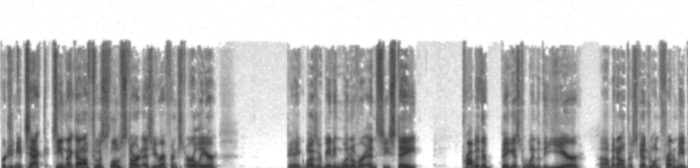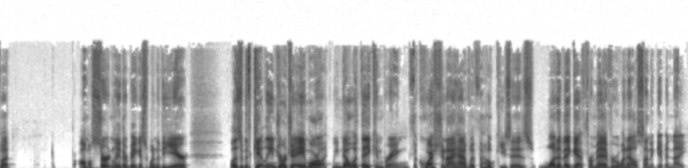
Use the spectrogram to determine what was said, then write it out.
Virginia Tech, team that got off to a slow start, as you referenced earlier. Big buzzer beating win over NC State. Probably their biggest win of the year. Um, I don't have their schedule in front of me, but almost certainly their biggest win of the year. Elizabeth Kitley and Georgia Amoore, like we know what they can bring. The question I have with the Hokies is what do they get from everyone else on a given night?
